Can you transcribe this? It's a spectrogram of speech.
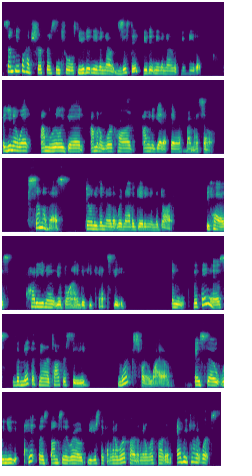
Some people have Sherpas and tools you didn't even know existed. You didn't even know that you needed. But you know what? I'm really good. I'm going to work hard. I'm going to get up there by myself. Some of us don't even know that we're navigating in the dark because how do you know that you're blind if you can't see? And the thing is, the myth of meritocracy works for a while. And so when you hit those bumps in the road, you just think, I'm going to work hard. I'm going to work hard. And every time it works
